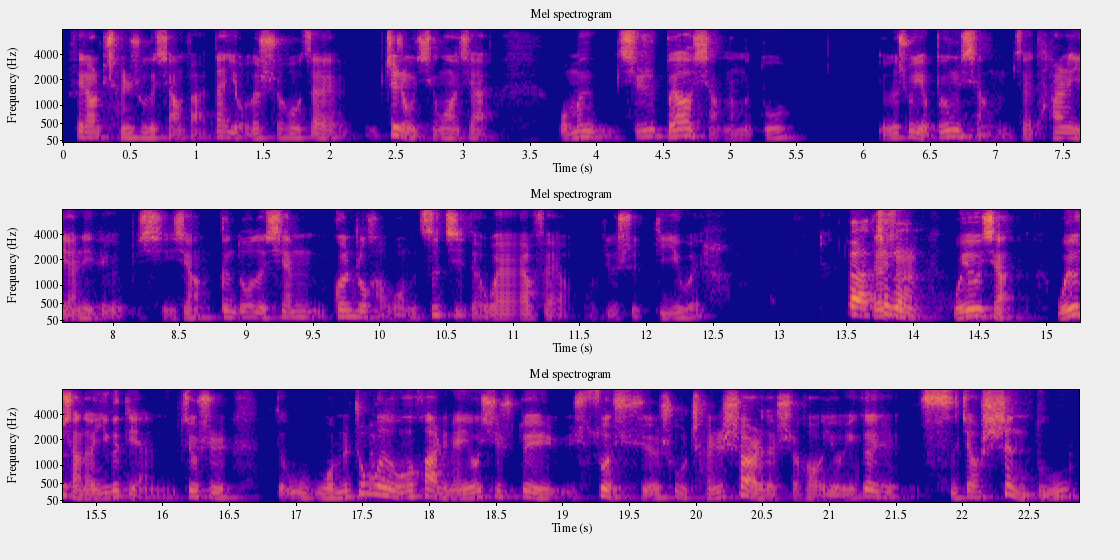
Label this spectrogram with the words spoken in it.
非常成熟的想法。但有的时候在这种情况下，我们其实不要想那么多，有的时候也不用想在他人眼里的一个形象，更多的先关注好我们自己的 welfare，我觉得是第一位。对啊，但是这个我又想，我又想到一个点，就是我我们中国的文化里面，尤其是对做学术成事儿的时候，有一个词叫慎独。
